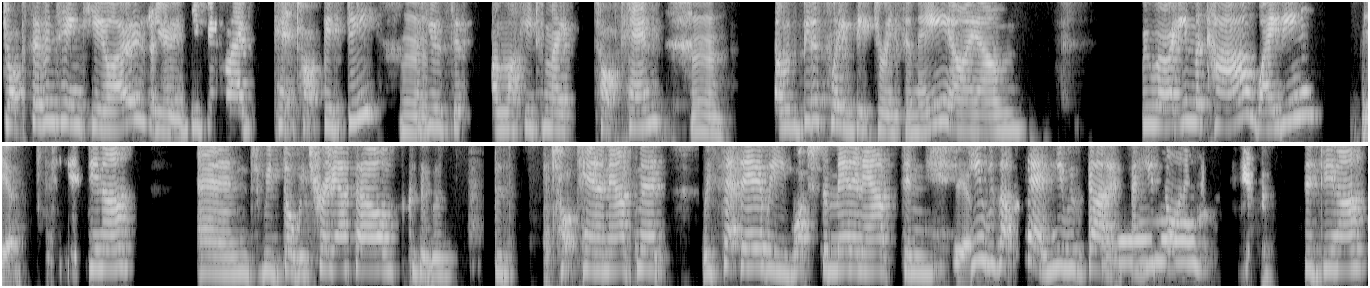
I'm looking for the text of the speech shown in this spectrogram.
dropped 17 kilos and he did make 10, top 50, but Mm, he was just unlucky to make top 10. mm, That was a bittersweet victory for me. I um, we were in the car waiting yeah, to get dinner, and we thought we'd treat ourselves because it was the top 10 announcement. We sat there, we watched the men announced, and Yeah. he was upset and he was gutted. So he's gone to the, dinner.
